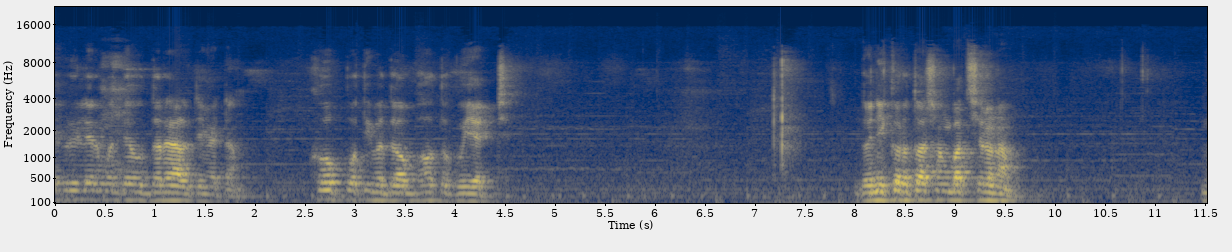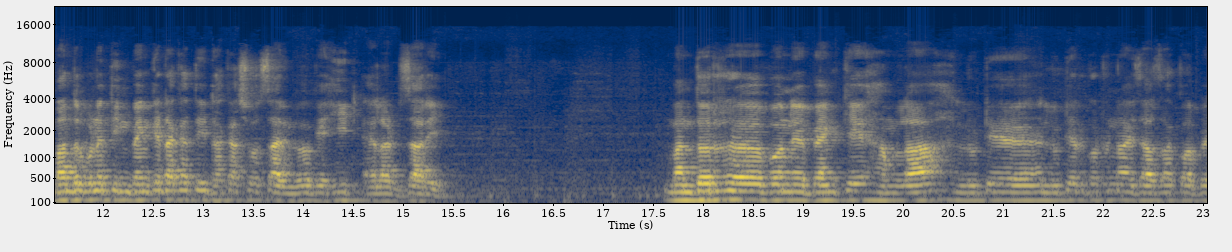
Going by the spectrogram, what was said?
এপ্রিলের মধ্যে উদ্ধারের আলটিমেটাম। ক্ষোভ প্রতিবাদে অব্যাহত বুয়েট। দৈনিক করতোয়া সংবাদ শিরোনাম। বান্দরবনে তিন ব্যাংকে ডাকাতি, ঢাকা সহ চার বিভাগে হিট অ্যালার্ট জারি। বান্দরবনে ব্যাংকে হামলা, লুটে, লুটের ঘটনায় যা যা করবে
